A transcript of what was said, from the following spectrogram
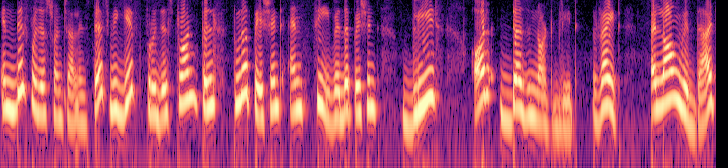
In this progesterone challenge test, we give progesterone pills to the patient and see whether patient bleeds or does not bleed, right. Along with that,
